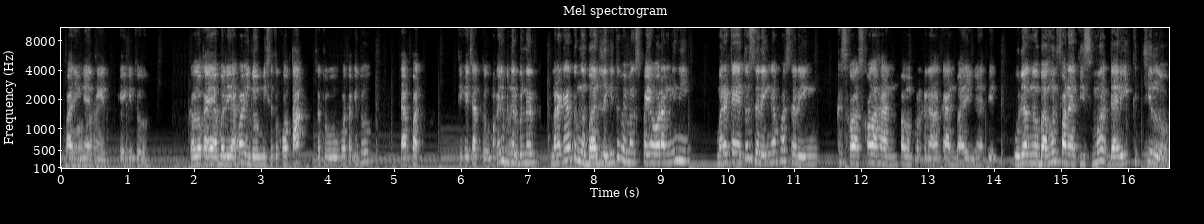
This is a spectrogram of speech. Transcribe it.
Bali Oh, United kayak gitu. Kalau kayak beli apa Indomie satu kotak, satu kotak itu dapat tiket satu. Makanya benar-benar mereka tuh ngebundling itu memang supaya orang ini mereka itu sering apa sering ke sekolah-sekolahan apa memperkenalkan Bali United. Udah ngebangun fanatisme dari kecil Iya, loh.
